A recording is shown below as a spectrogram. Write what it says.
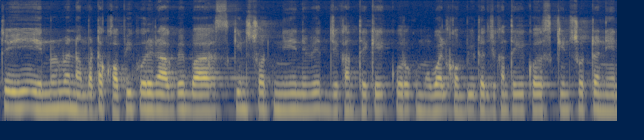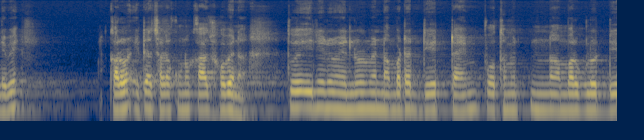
তো এই এনরোলমেন্ট নাম্বারটা কপি করে রাখবে বা স্ক্রিনশট নিয়ে নেবে যেখান থেকে কোনো মোবাইল কম্পিউটার যেখান থেকে স্ক্রিনশটটা নিয়ে নেবে। কারণ এটা ছাড়া কোনো কাজ হবে না। তো এই এনরোলমেন্ট নাম্বারটা ডেট টাইম প্রথমের নাম্বারগুলো ডে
